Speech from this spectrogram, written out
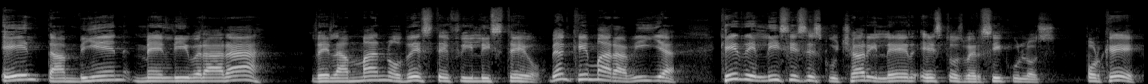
él también me librará de la mano de este filisteo. Vean qué maravilla, qué delicia es escuchar y leer estos versículos. ¿Por qué?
